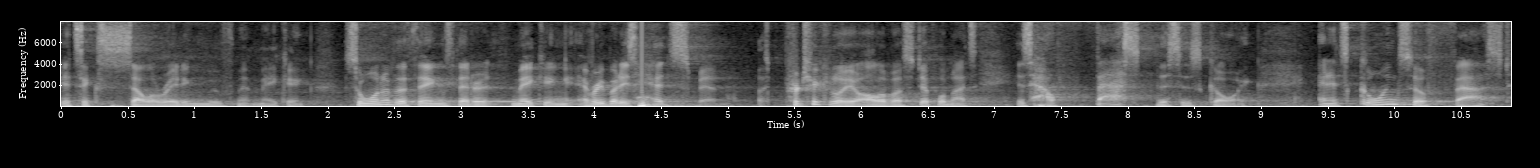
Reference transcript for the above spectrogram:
it's accelerating movement making. So one of the things that are making everybody's head spin, particularly all of us diplomats, is how fast this is going. And it's going so fast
